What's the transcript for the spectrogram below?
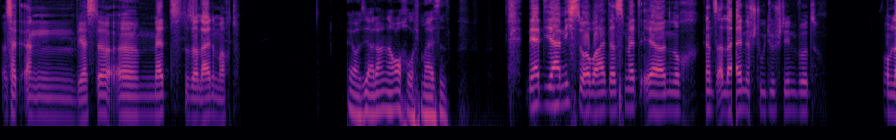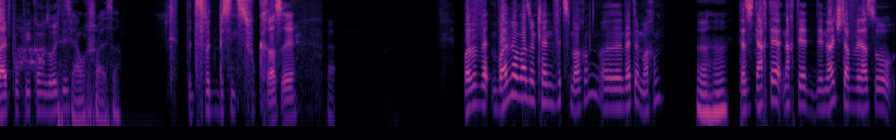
Das halt an, wie heißt der, äh, Matt das alleine macht. Ja, und sie alle anderen auch rausschmeißen. Naja, die ja nicht so, aber halt, dass Matt eher nur noch ganz alleine im Studio stehen wird. Vom Live-Publikum so Das ist richtig. ja auch scheiße. Das wird ein bisschen zu krass, ey. Ja. Wollen wir, wollen wir mal so einen kleinen Witz machen? Eine Wette machen? Aha. Dass ich nach der, nach der, der neuen Staffel, wenn das so,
